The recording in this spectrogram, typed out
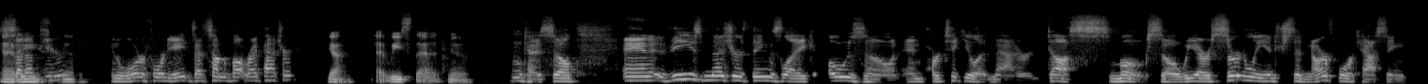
at set least, up here yeah. in the lower 48. Does that sound about right, Patrick? Yeah, at least that, yeah. Okay, so and these measure things like ozone and particulate matter, dust, smoke. So we are certainly interested in our forecasting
